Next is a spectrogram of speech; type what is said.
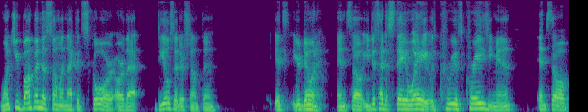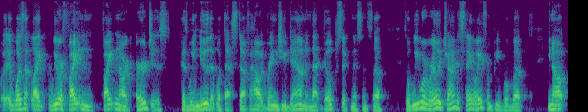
once you bump into someone that could score or that deals it or something, it's you're doing it. And so you just had to stay away. It was, it was crazy, man. And so it wasn't like we were fighting fighting our urges because we knew that with that stuff, how it brings you down and that dope sickness and stuff. So we were really trying to stay away from people, but you know,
